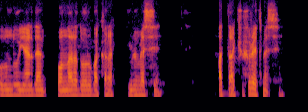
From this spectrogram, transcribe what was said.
bulunduğu yerden onlara doğru bakarak gülmesi, hatta küfür etmesi,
